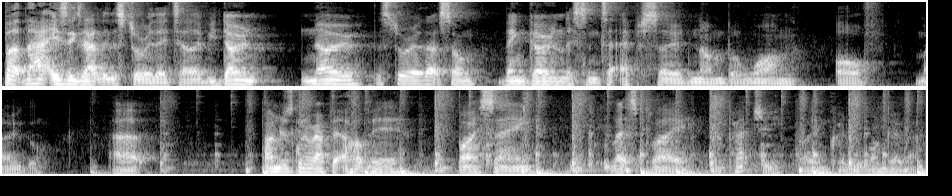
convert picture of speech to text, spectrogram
But that is exactly the story they tell. If you don't know the story of that song, then go and listen to episode number one of Mogul. Uh, I'm just going to wrap it up here by saying, let's play Apache by the Incredible Bongo Band.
